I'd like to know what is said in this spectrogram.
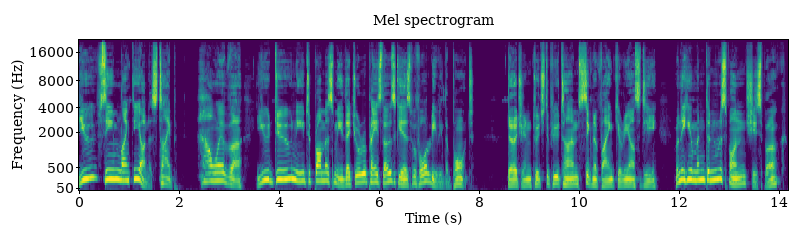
You seem like the honest type. However, you do need to promise me that you'll replace those gears before leaving the port. Durgin twitched a few times, signifying curiosity. When the human didn't respond, she spoke.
